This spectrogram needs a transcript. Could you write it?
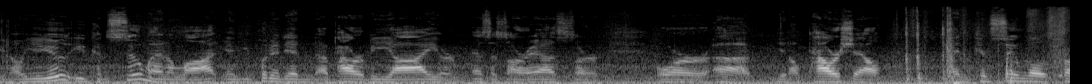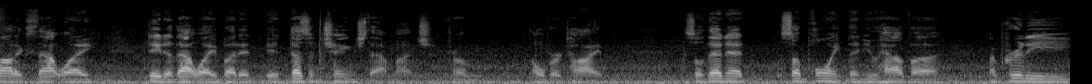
You know, you use, you consume it a lot, and you put it in Power BI or SSRS or or uh, you know PowerShell, and consume those products that way, data that way. But it it doesn't change that much from over time. So then at some point, then you have a a pretty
